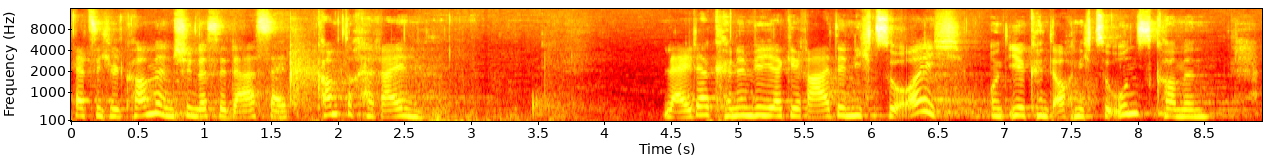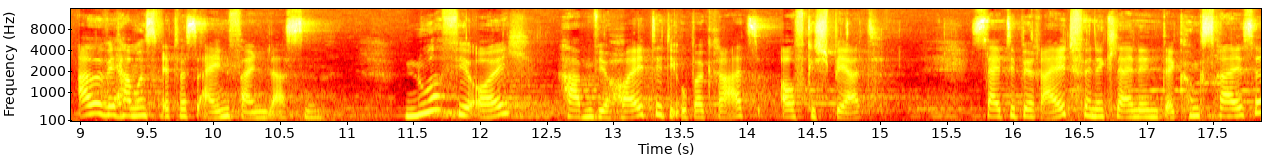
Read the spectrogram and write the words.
Herzlich willkommen, schön, dass ihr da seid. Kommt doch herein. Leider können wir ja gerade nicht zu euch und ihr könnt auch nicht zu uns kommen, aber wir haben uns etwas einfallen lassen. Nur für euch haben wir heute die Oper Graz aufgesperrt. Seid ihr bereit für eine kleine Entdeckungsreise?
